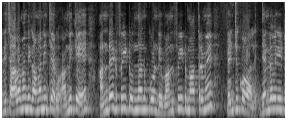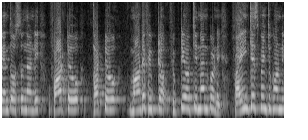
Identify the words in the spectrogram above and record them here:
ఇది చాలా మంది గమనించారు. అందుకే హండ్రెడ్ ఫీట్ ఉందనుకోండి వన్ ఫీట్ మాత్రమే పెంచుకోవాలి. జనరల్గా ఇటు ఎంత వస్తుందండి? ఫార్టీ థర్టీ మా అంటే ఫిఫ్టీ ఫిఫ్టీ వచ్చింది అనుకోండి ఫైవ్ ఇంచెస్ పెంచుకోండి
